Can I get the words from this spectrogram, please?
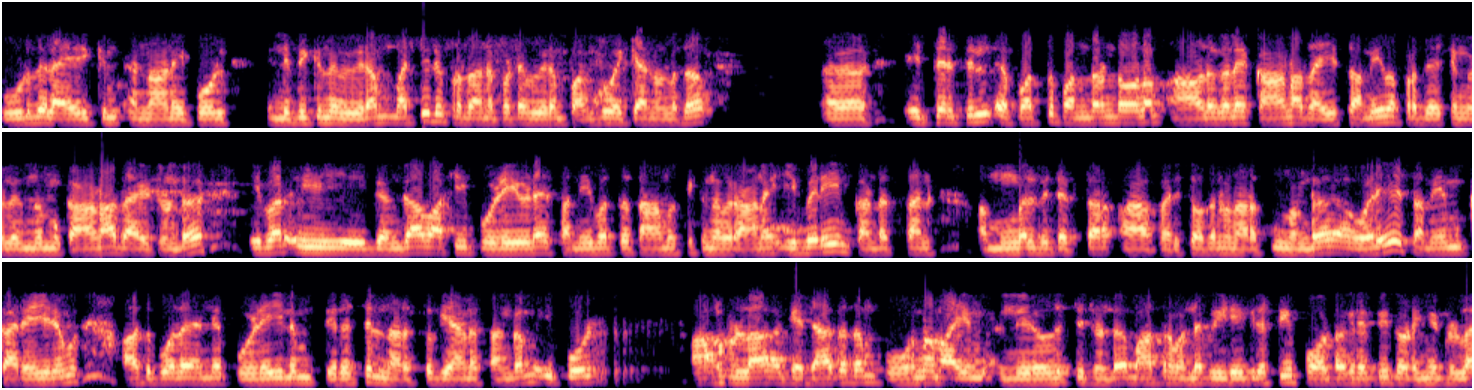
കൂടുതലായിരിക്കും എന്നാണ് ഇപ്പോൾ ലഭിക്കുന്ന വിവരം. മറ്റൊരു പ്രധാനപ്പെട്ട വിവരം പങ്കുവയ്ക്കാനുള്ളത് ഇത്തരത്തിൽ പത്ത് പന്ത്രണ്ടോളം ആളുകളെ കാണാതായി സമീപ പ്രദേശങ്ങളിൽ നിന്നും കാണാതായിട്ടുണ്ട്. ഇവർ ഈ ഗംഗാവാഹി പുഴയുടെ സമീപത്ത് താമസിക്കുന്നവരാണ്. ഇവരെയും കണ്ടെത്താൻ മുങ്ങൽ വിദഗ്ധർ പരിശോധന നടത്തുന്നുണ്ട്. ഒരേ സമയം കരയിലും അതുപോലെ തന്നെ പുഴയിലും തിരച്ചിൽ നടത്തുകയാണ് സംഘം. ഇപ്പോൾ ആളുള്ള ഗതാഗതം പൂർണമായും നിരോധിച്ചിട്ടുണ്ട്. മാത്രമല്ല വീഡിയോഗ്രഫി ഫോട്ടോഗ്രഫി തുടങ്ങിയിട്ടുള്ള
